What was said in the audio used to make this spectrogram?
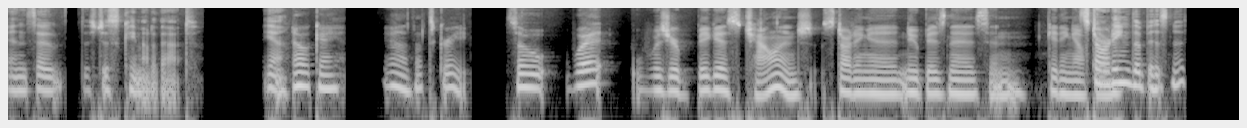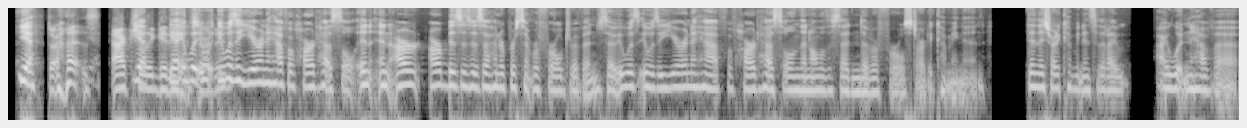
And so this just came out of that. Yeah. Okay. Yeah, that's great. So, what was your biggest challenge starting a new business and getting out Starting the business. Yeah. actually yeah, getting yeah, it, it, started? it was a year and a half of hard hustle, and and our our business is 100 percent referral driven. So it was it was a year and a half of hard hustle, and then all of a sudden the referrals started coming in. Then they started coming in so that I I wouldn't have a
